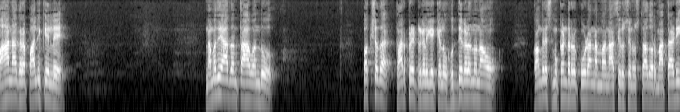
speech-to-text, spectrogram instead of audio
ಮಹಾನಗರ ಪಾಲಿಕೆಯಲ್ಲಿ ನಮ್ಮದೇ ಆದಂತಹ ಒಂದು ಪಕ್ಷದ ಕಾರ್ಪೊರೇಟರ್ಗಳಿಗೆ ಕೆಲವು ಹುದ್ದೆಗಳನ್ನು ನಾವು ಕಾಂಗ್ರೆಸ್ ಮುಖಂಡರು ಕೂಡ ನಮ್ಮ ನಾಸಿರ್ ಹುಸೇನ್ ಉಸ್ತಾದ್ ಅವರು ಮಾತಾಡಿ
